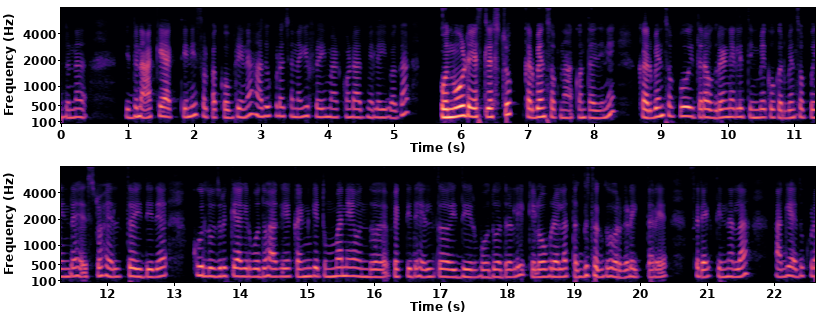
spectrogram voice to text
ಅದನ್ನು ಇದನ್ನ ಹಾಕೇ ಹಾಕ್ತೀನಿ. ಸ್ವಲ್ಪ ಕೊಬ್ಬರಿನ ಅದು ಕೂಡ ಚೆನ್ನಾಗಿ ಫ್ರೈ ಮಾಡ್ಕೊಂಡಾದ್ಮೇಲೆ ಇವಾಗ ಒಂದು ಮೂರು ಡೇಸ್ಲಷ್ಟು ಕರ್ಬೇವಿನ ಸೊಪ್ಪನ್ನ ಹಾಕ್ಕೊತಾ ಇದ್ದೀನಿ. ಕರ್ಬೇವಿನ ಸೊಪ್ಪು ಈ ಥರ ಒಗ್ಗರಣೆಯಲ್ಲಿ ತಿನ್ನಬೇಕು ಕರ್ಬೇವಿನ ಸೊಪ್ಪಿಂದ ಎಷ್ಟೋ ಹೆಲ್ತ್ ಇದಿದೆ. ಕೂದಲು ಉದುರಿಕೆ ಆಗಿರ್ಬೋದು, ಹಾಗೆ ಕಣ್ಣಿಗೆ ತುಂಬಾ ಒಂದು ಎಫೆಕ್ಟ್ ಇದೆ, ಹೆಲ್ತ್ ಇದ್ದಿರ್ಬೋದು ಇರ್ಬೋದು ಅದರಲ್ಲಿ ಕೆಲವೊಬ್ಬರೆಲ್ಲ ತೆಗ್ದು ತೆಗೆದು ಹೊರಗಡೆ ಇಕ್ತಾರೆ. ಸರಿಯಾಗಿ ತಿನ್ನಲ್ಲ. ಹಾಗೆ ಅದು ಕೂಡ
